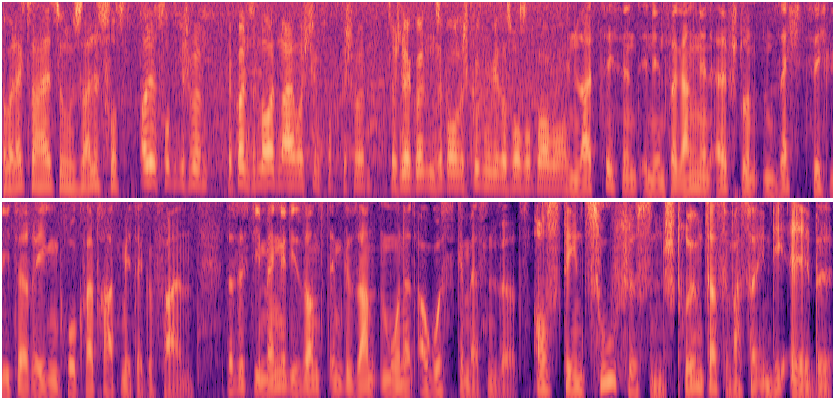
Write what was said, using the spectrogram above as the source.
Aber Elektroheizung ist alles fort. Alles fortgeschwommen. Der ganze Laden Einrichtung fortgeschwommen. So schnell konnten sie gar nicht gucken, wie das Wasser da war. In Leipzig sind in den vergangenen elf Stunden 60 Liter Regen pro Quadratmeter gefallen. Das ist die Menge, die sonst im gesamten Monat August gemessen wird. Aus den Zuflüssen strömt das Wasser in die Elbe.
